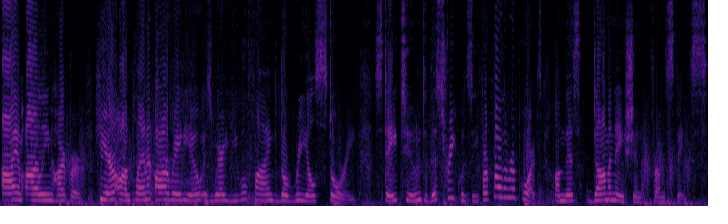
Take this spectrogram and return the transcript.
I am Arlene Harper. Here on Planet R Radio is where you will find the real story. Stay tuned to this frequency for further reports on this domination from space.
